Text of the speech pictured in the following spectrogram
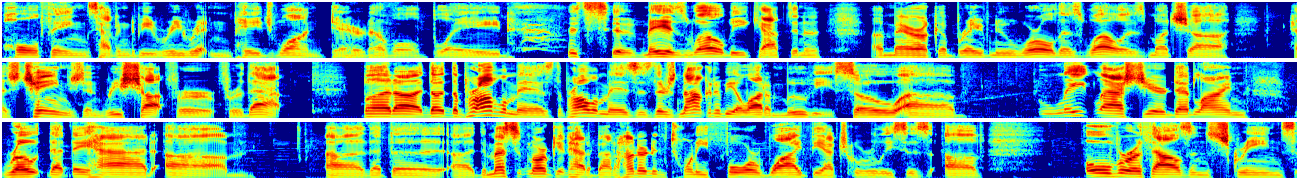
whole things having to be rewritten. Page one, Daredevil, Blade. it may as well be Captain America: Brave New World as well. As much uh, has changed and reshot for for that. But uh, the the problem is the problem is is there's not going to be a lot of movies. So uh, late last year, Deadline wrote that they had um, uh, that the uh, domestic market had about 124 wide theatrical releases of over a thousand screens.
